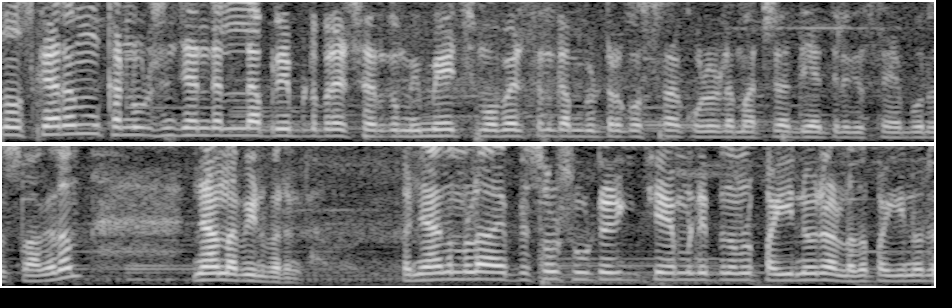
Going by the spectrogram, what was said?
നമസ്കാരം. കണ്ണൂർ ചാനലിന്റെ എല്ലാ പ്രിയപ്പെട്ട പ്രേക്ഷകർക്കും ഇമേജ് മൊബൈൽസ് ആൻഡ് കമ്പ്യൂട്ടർ കൊസ്ട്ര കോളുടെ മറ്റൊരു അധ്യായത്തിലേക്ക് സ്നേഹപൂർവം സ്വാഗതം. ഞാൻ നവീൻ പരങ്ക അപ്പോൾ ഞാൻ നമ്മൾ എപ്പിസോഡ് ഷൂട്ട് ചെയ്യാൻ വേണ്ടി ഇപ്പോൾ നമ്മൾ പയ്യന്നൂരുള്ളത് പയ്യന്നൂർ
